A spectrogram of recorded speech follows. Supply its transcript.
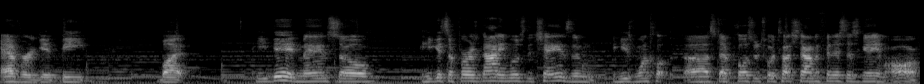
ever get beat. But he did, man. So he gets a first down, he moves the chains, and he's one uh, step closer to a touchdown to finish this game off.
